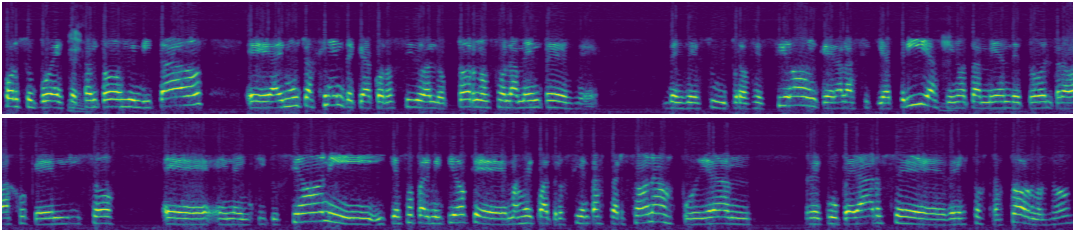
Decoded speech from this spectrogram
Por supuesto, están todos invitados. Eh, hay mucha gente que ha conocido al doctor no solamente desde, desde su profesión, que era la psiquiatría, mm. sino también de todo el trabajo que él hizo eh, en la institución y, que eso permitió que más de 400 personas pudieran recuperarse de estos trastornos, ¿no?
